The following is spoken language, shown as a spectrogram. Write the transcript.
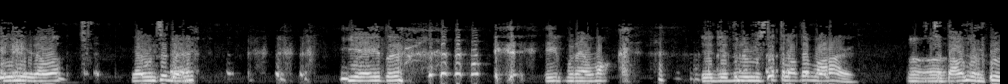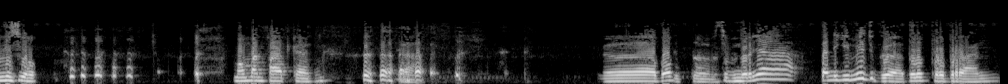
Ini apa? Yang unsur ya? Iya itu. Di Purewok. Ya dia tuh lulusnya telatnya marah ya. Heeh. Setahun baru lulus kok. Memanfaatkan. Eh, apa? Betul. Sebenarnya teknik kimia juga turut berperan.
